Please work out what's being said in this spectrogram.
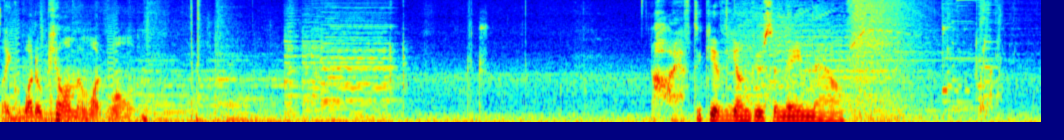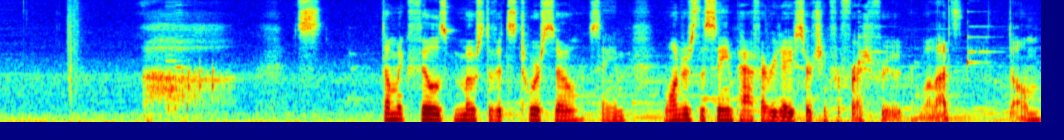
Like, what'll kill them and what won't. Oh, I have to give Yungoos a name now. Ah, its stomach fills most of its torso, same. Wanders the same path every day searching for fresh food. Well, that's dumb.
